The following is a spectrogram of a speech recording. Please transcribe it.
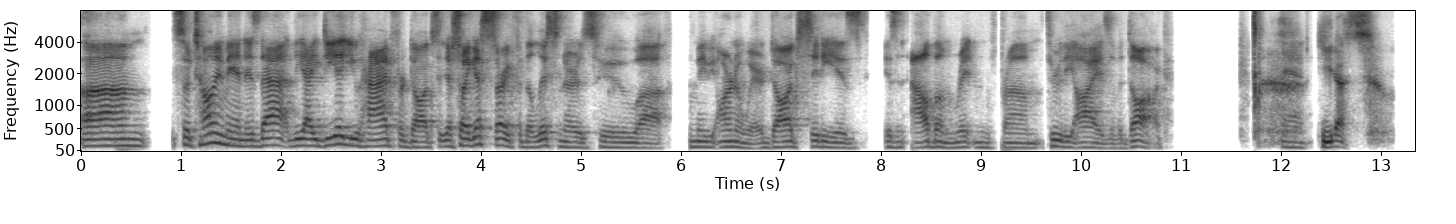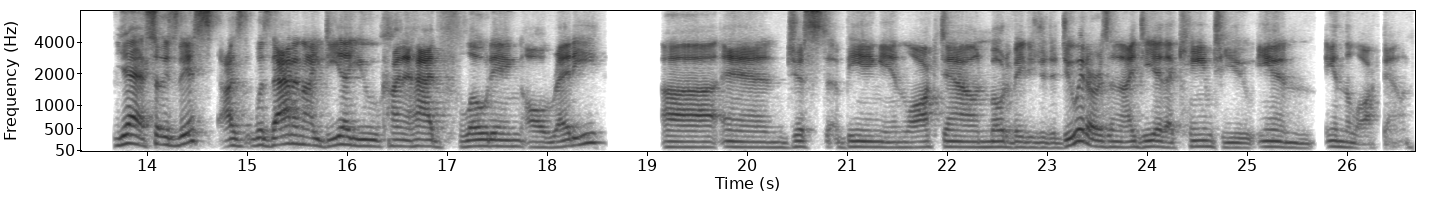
um so tell me man is that the idea you had for dog city so i guess sorry for the listeners who uh maybe aren't aware dog city is is an album written from through the eyes of a dog and Yes. Yeah. So is this as was that an idea you kind of had floating already? Uh, and just being in lockdown motivated you to do it, or is it an idea that came to you in in the lockdown?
